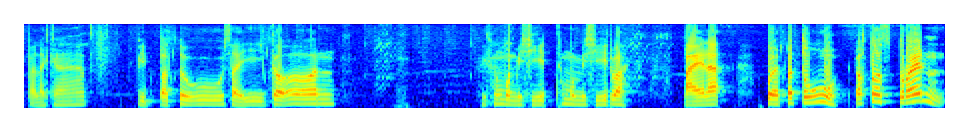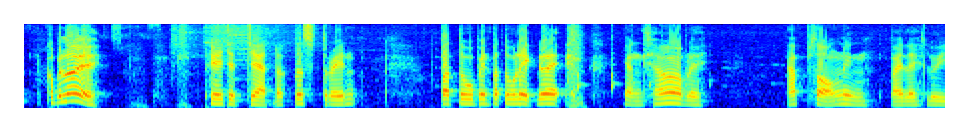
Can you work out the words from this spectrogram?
ไปแล้วครับ ปิดประตูใส่ก่อนเฮ้ยข้างบนมีชีตข้างบนมีชีตว่ะ ไปละ เปิดประตูด็อกเตอร์สเตรนเข้าไปเลย เทจัดจัดด็อกเตอร์สเตรนประตูเป็นประตูเหล็กด้วย อย่างชอบเลย อัพสองหนึ่งไปเลยลุย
